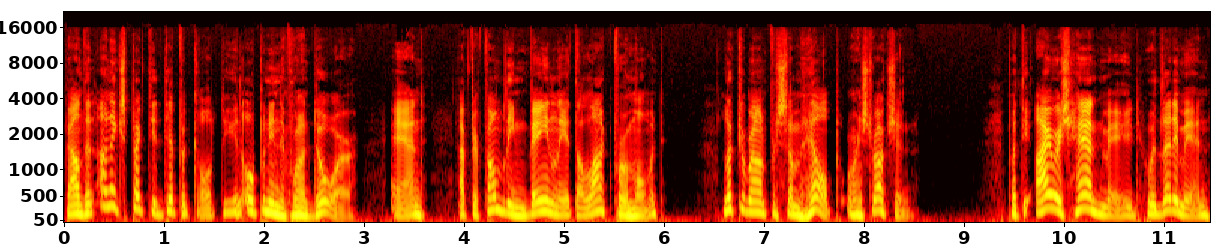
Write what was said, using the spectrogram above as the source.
found an unexpected difficulty in opening the front door, and, after fumbling vainly at the lock for a moment, looked around for some help or instruction. But the Irish handmaid who had let him in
